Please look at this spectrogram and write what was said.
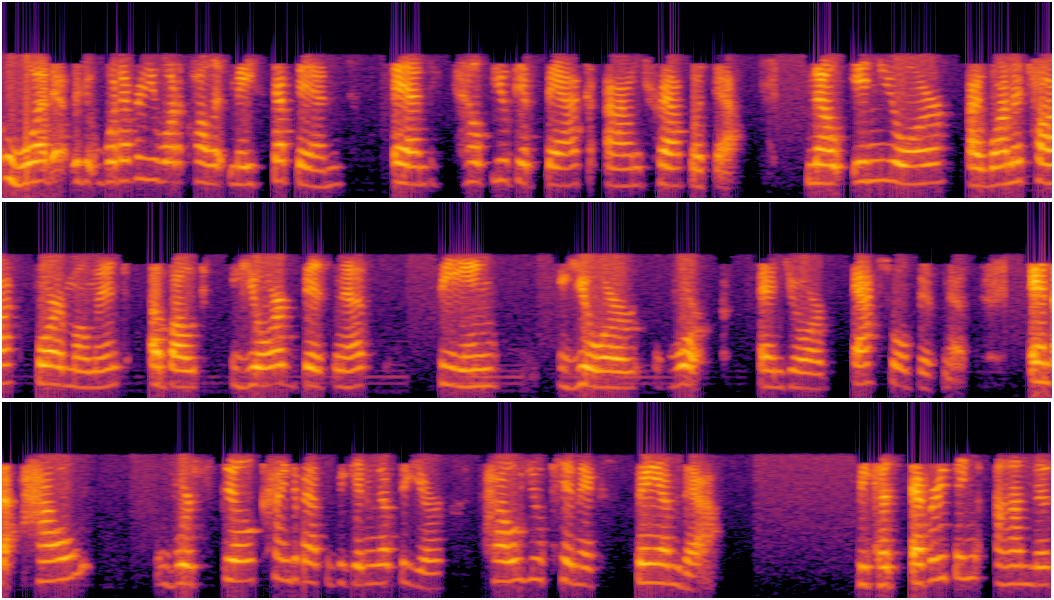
whatever you want to call it may step in and help you get back on track with that. Now, in your, I want to talk for a moment about your business being your work and your actual business and how we're still kind of at the beginning of the year, how you can expand that. Because everything on this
